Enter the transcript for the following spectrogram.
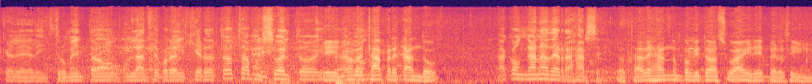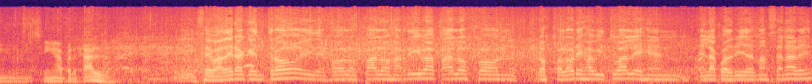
que le, instrumenta un, lance por el izquierdo. Todo está muy suelto y Sí, no lo está apretando, está con ganas de rajarse. lo está dejando un poquito a su aire, pero sin, sin apretarlo. Y Cebadera que entró y dejó los palos arriba, palos con los colores habituales en, en la cuadrilla de Manzanares,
